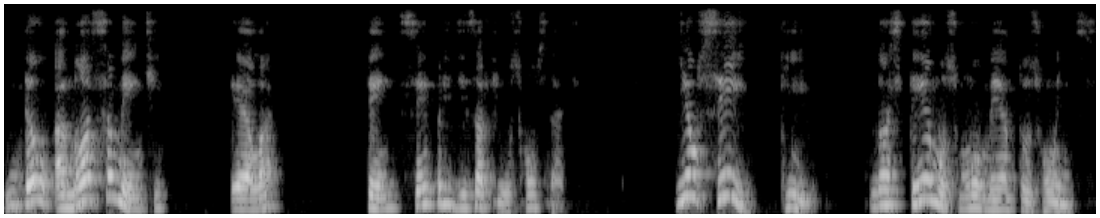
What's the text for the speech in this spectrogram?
Então, a nossa mente, ela tem sempre desafios constantes. E eu sei que nós temos momentos ruins.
